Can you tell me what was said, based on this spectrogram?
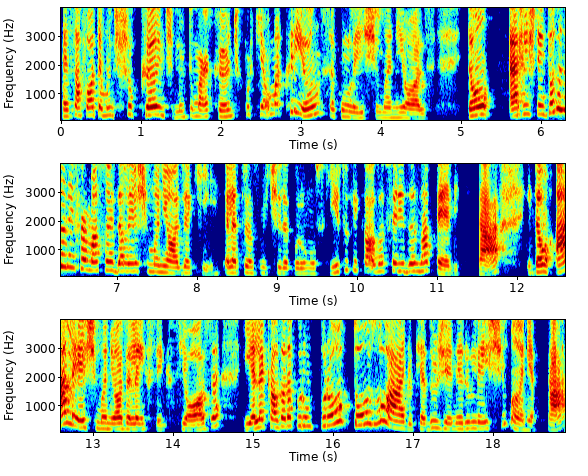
essa foto é muito chocante, muito marcante, porque é uma criança com leishmaniose. Então, a gente tem todas as informações da leishmaniose aqui. Ela é transmitida por um mosquito que causa feridas na pele tá? Então, a leishmaniose é infecciosa e ela é causada por um protozoário, que é do gênero Leishmania, tá?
